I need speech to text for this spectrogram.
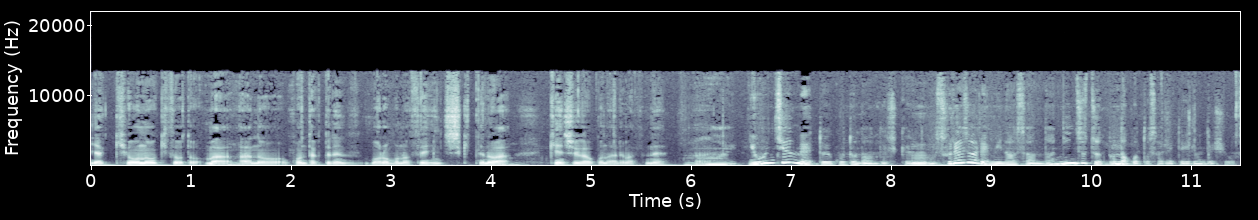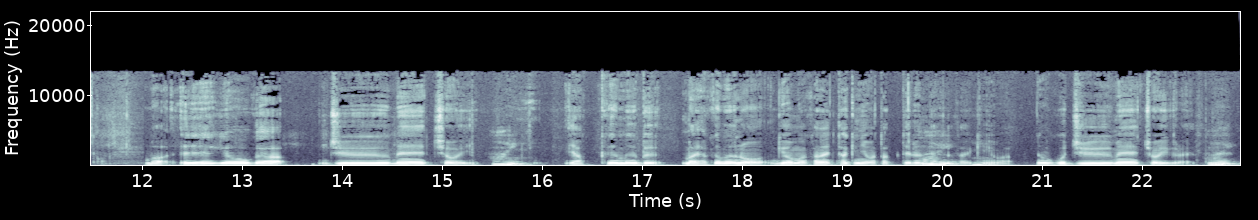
薬莢の基礎と、まあ、あのコンタクトレンズもろもろ製品知識っていうのは、研修が行われますね、はい、40名ということなんですけれども、うん、それぞれ皆さん何人ずつどんなことされているんでしょうか、まあ、営業が10名ちょい、はい、薬務部、まあ、薬務部の業務がかなり多岐にわたってるんです、はい、最近は。でもこう10名ちょいぐらいですね。はい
